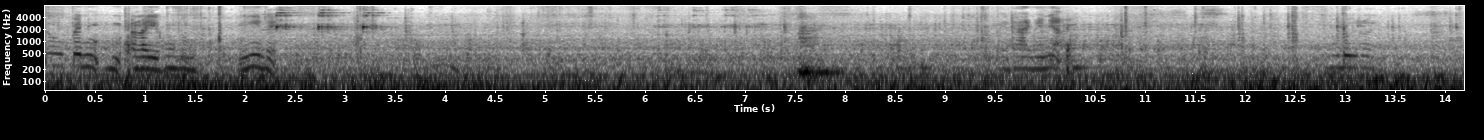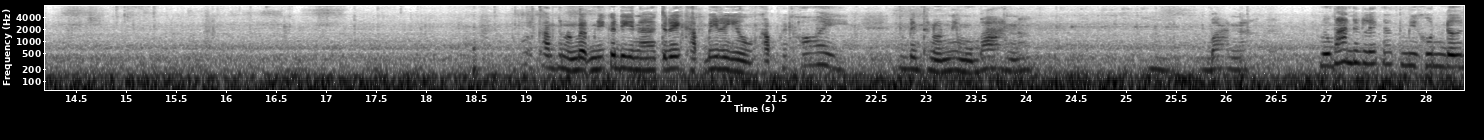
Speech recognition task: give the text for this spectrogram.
ดูเป็นอะไรอยู่ข้างบนนี่แหละไปได้ไหมเนี่ยดูเลยทำถนนแบบนี้ก็ดีนะ จะได้ขับไม่เร็ว ขับค่อยๆ มันเป็นถนนในหมู่บ้านนะอืมหมู่บ้านนะหมู่บ้านเล็กๆนะมีคนเดิน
